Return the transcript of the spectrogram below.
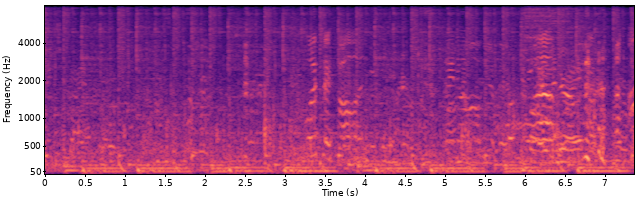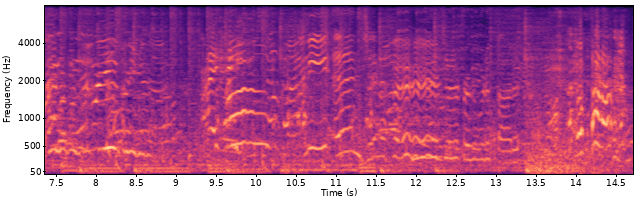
six, you guys. What's I fallen? I know. I'm freezing. Jennifer, who would have thought it?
